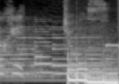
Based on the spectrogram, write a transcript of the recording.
Okay, Jules.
